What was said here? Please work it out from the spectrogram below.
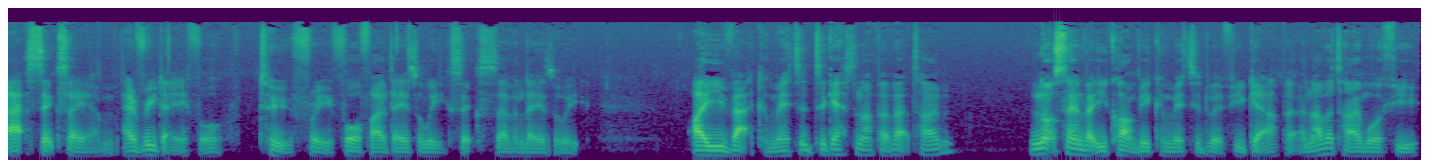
at 6 a.m. every day for two, three, four, five days a week, six, seven days a week? Are you that committed to getting up at that time? I'm not saying that you can't be committed if you get up at another time or if you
